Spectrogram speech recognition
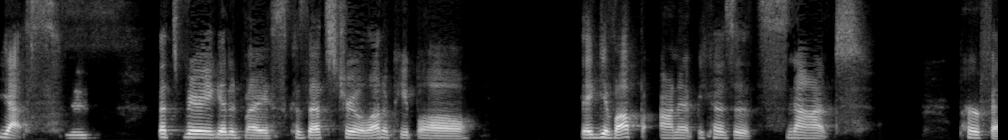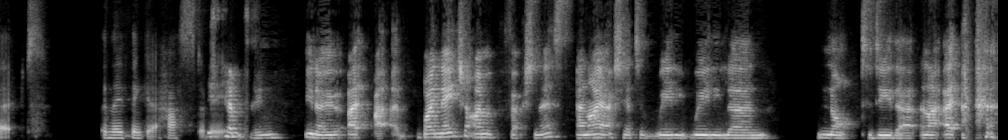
Yes. Yeah. That's very good advice because that's true. A lot of people they give up on it because it's not perfect and they think it has to be. It's tempting. You know, I, I, by nature, I'm a perfectionist, and I actually had to really, really learn not to do that. And I, I,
